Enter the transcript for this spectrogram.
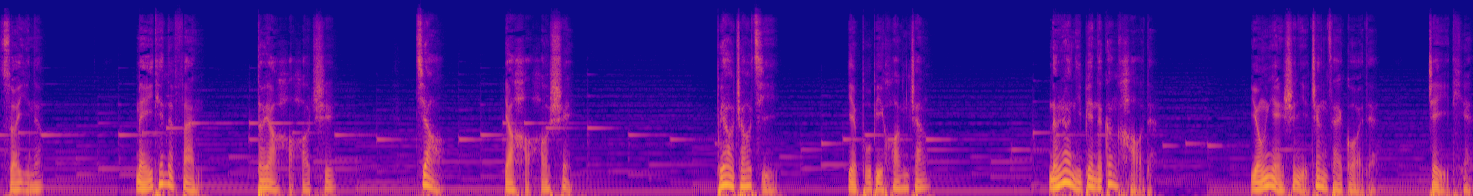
所以呢，每一天的饭都要好好吃，觉要好好睡，不要着急，也不必慌张。能让你变得更好的，永远是你正在过的这一天。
